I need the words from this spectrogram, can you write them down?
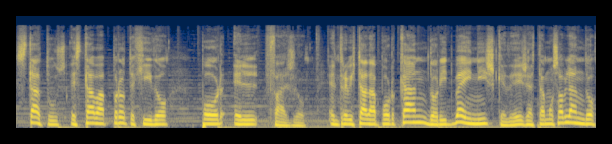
estatus estaba protegido por el fallo. Entrevistada por Khan, Dorit Beinish, que de ella estamos hablando,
